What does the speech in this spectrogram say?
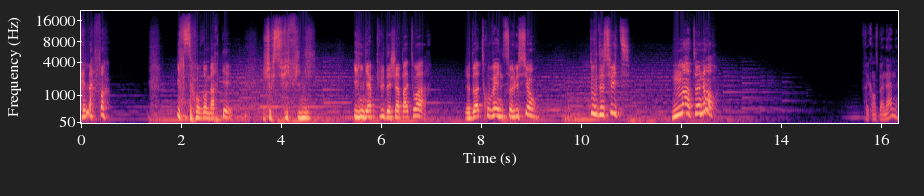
C'est la fin. Ils ont remarqué. Je suis fini. Il n'y a plus d'échappatoire. Je dois trouver une solution. Tout de suite. Maintenant. Fréquence banane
